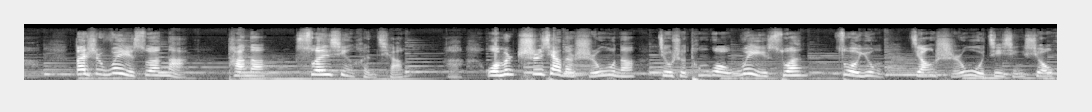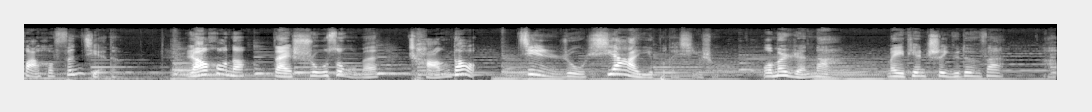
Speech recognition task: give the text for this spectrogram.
啊。但是胃酸呐，它呢酸性很强啊。我们吃下的食物呢，就是通过胃酸作用。将食物进行消化和分解的，然后呢，再输送我们肠道进入下一步的吸收。我们人呐，每天吃一顿饭啊，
